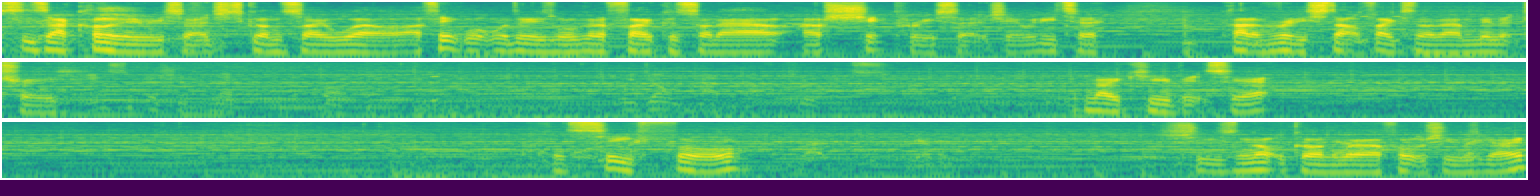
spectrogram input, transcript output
since our colony research has gone so well, I think what we'll do is we're going to focus on our, our ship research here. We need to kind of really start focusing on our military. No qubits yet. I can see four. She's not gone where I thought she was going.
